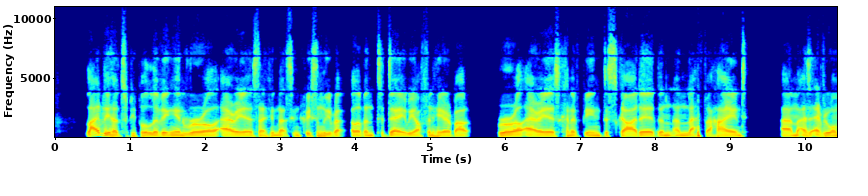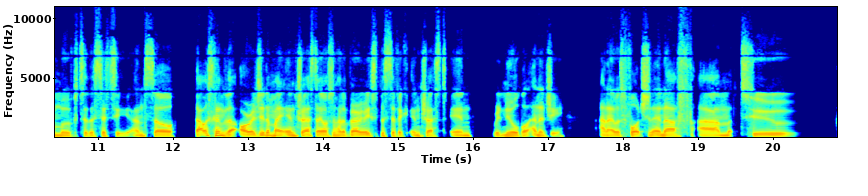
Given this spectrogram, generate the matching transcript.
livelihoods for people living in rural areas. And I think that's increasingly relevant today. We often hear about rural areas kind of being discarded and, and left behind um, as everyone moved to the city. And so that was kind of the origin of my interest. I also had a very specific interest in renewable energy. And I was fortunate enough um, to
